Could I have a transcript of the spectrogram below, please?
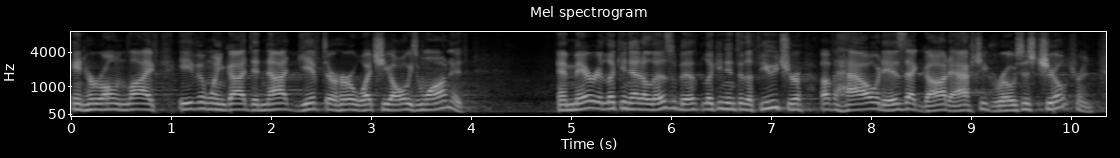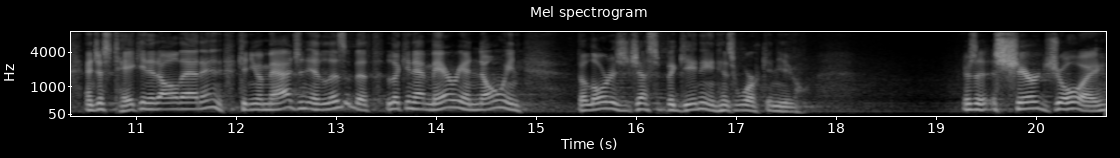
in her own life, even when God did not give to her what she always wanted. And Mary looking at Elizabeth, looking into the future of how it is that God actually grows his children and just taking it all that in. Can you imagine Elizabeth looking at Mary and knowing the Lord is just beginning his work in you? There's a shared joy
